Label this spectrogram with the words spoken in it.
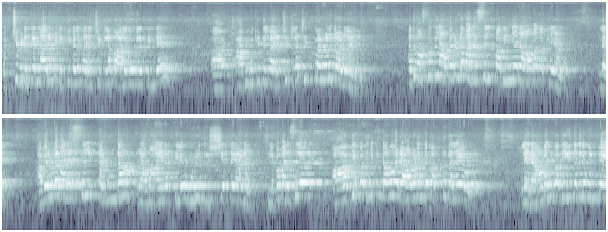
കൊച്ചു മിടുക്കന്മാരും മിടുക്കികളും വരച്ചിട്ടുള്ള ബാലഗോകുലത്തിന്റെ ആഭിമുഖ്യത്തിൽ വരച്ചിട്ടുള്ള ചിത്രങ്ങൾ കാണുമായിരുന്നു. അത് വാസ്തവത്തിൽ അവരുടെ മനസ്സിൽ പതിഞ്ഞ രാമകഥയാണ് അല്ലെ? അവരുടെ മനസ്സിൽ കണ്ട രാമായണത്തിലെ ഒരു ദൃശ്യത്തെയാണ്. ചിലപ്പോ മനസ്സിൽ ആദ്യം പതിഞ്ഞിട്ടുണ്ടാവുക രാവണന്റെ പത്ത് തലയോ അല്ലെ രാമൻ പതിയുന്നതിന് മുൻപേ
